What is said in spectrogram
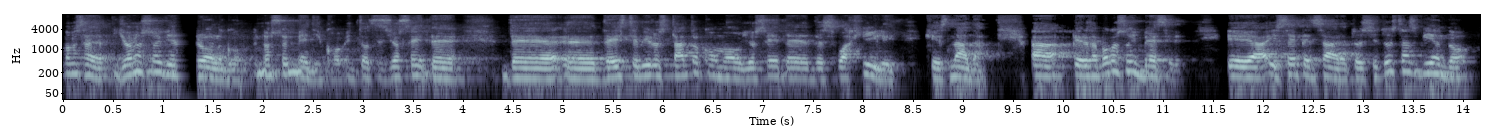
Vamos a ver, yo no soy virologo, no soy médico, entonces yo sé de, de, eh, este virus tanto como yo sé de, Swahili, que es nada, ah, pero tampoco soy imbécil ah, y sé pensar. Entonces, si tú estás viendo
